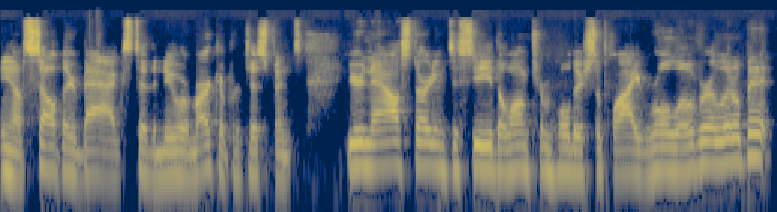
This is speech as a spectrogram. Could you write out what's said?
you know sell their bags to the newer market participants. You're now starting to see the long term holder supply roll over a little bit.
